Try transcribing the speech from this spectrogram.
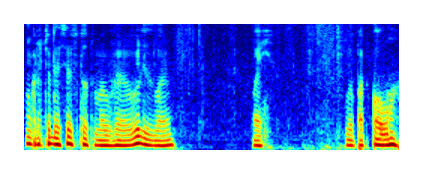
Ну, короче, десь ось тут ми вже вилізли. Ой. Випадково.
